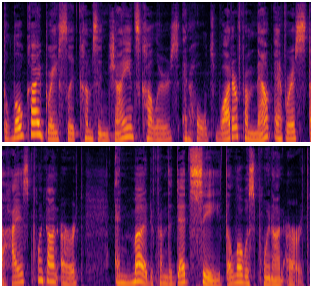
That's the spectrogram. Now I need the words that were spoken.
The Lokai bracelet comes in Giants colors and holds water from Mount Everest, the highest point on Earth, and mud from the Dead Sea, the lowest point on Earth.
